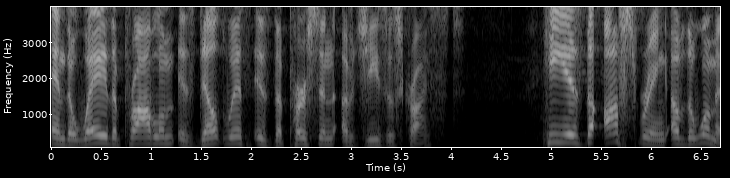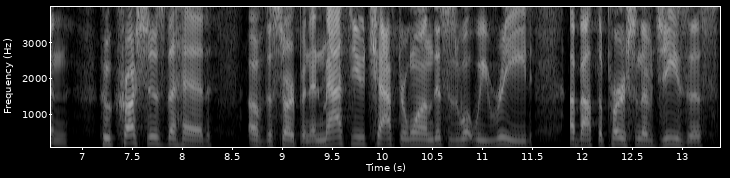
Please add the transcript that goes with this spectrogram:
and the way the problem is dealt with is the person of Jesus Christ. He is the offspring of the woman who crushes the head of the serpent. In Matthew chapter 1, this is what we read about the person of Jesus.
